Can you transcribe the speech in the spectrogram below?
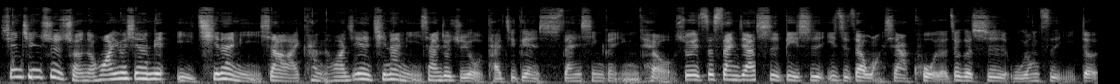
先进制程的话，因为现在面以七纳米以下来看的话，现在七纳米以下就只有台积电、三星跟 Intel，所以这三家势必是一直在往下扩的，这个是毋庸置疑的。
